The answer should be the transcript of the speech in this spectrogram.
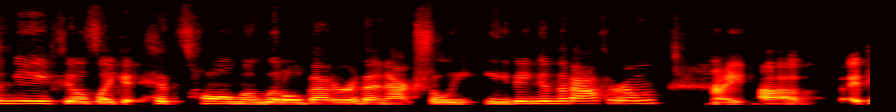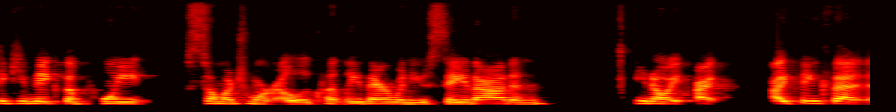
to me feels like it hits home a little better than actually eating in the bathroom. Right. Uh, I think you make the point so much more eloquently there when you say that. And, you know, I, I, I think that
